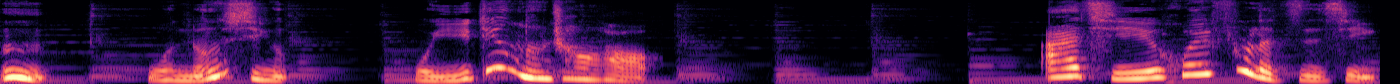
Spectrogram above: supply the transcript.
嗯，我能行，我一定能唱好。”阿奇恢复了自信。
